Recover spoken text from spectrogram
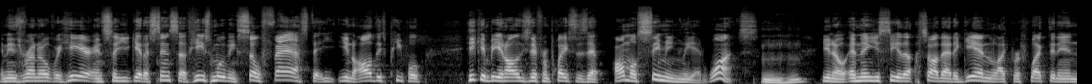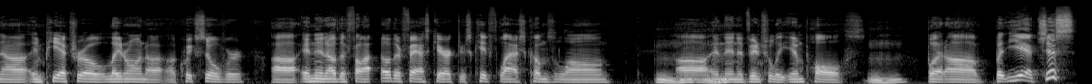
and he's running over here. And so you get a sense of he's moving so fast that, you know, all these people, he can be in all these different places at almost seemingly at once. Mm-hmm. You know, and then you see the, saw that again, like reflected in uh, in Pietro later on, uh, uh, Quicksilver, uh, and then other fa- other fast characters. Kid Flash comes along, uh, and then eventually Impulse. But uh, but yeah, just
